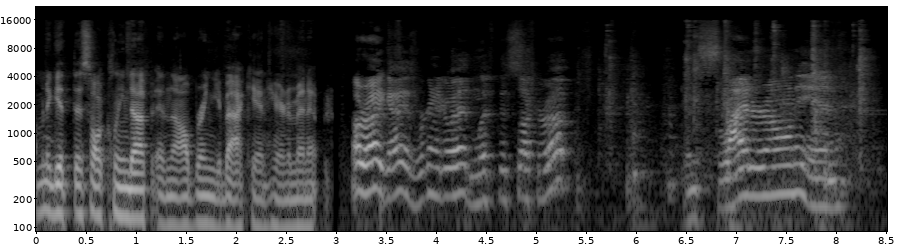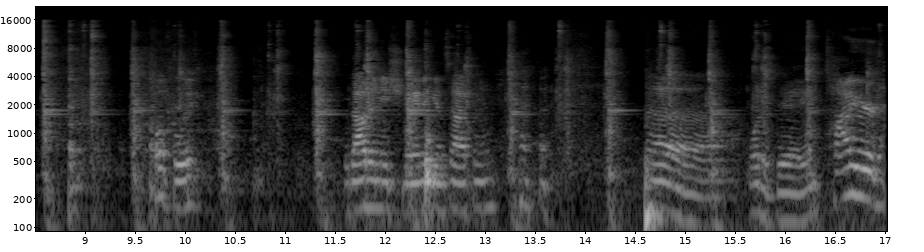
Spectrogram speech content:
I'm to get this all cleaned up and I'll bring you back in here in a minute. All right, guys, we're going to go ahead and lift this sucker up and slide her on in, hopefully, without any shenanigans happening. uh, what a day. I'm tired.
